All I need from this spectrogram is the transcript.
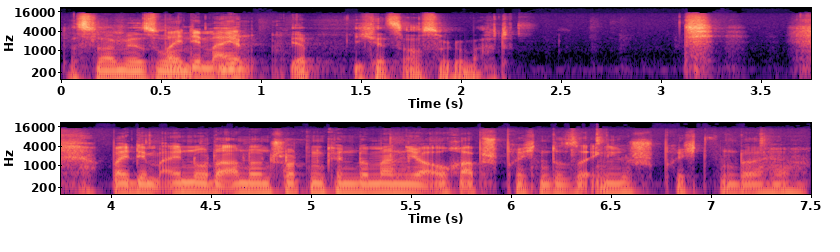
Das war mir so. Bei dem ja, einen- ja, ich hätte es auch so gemacht. Bei dem einen oder anderen Schotten könnte man ja auch absprechen, dass er Englisch spricht, von daher.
